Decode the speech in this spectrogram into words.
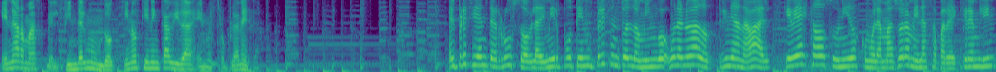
en armas del fin del mundo que no tienen cabida en nuestro planeta. El presidente ruso Vladimir Putin presentó el domingo una nueva doctrina naval que ve a Estados Unidos como la mayor amenaza para el Kremlin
